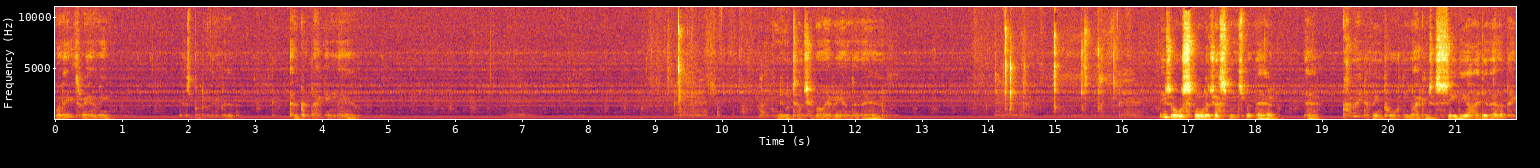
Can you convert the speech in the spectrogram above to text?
183 I mean. Just put a little bit of ochre back in there. A little touch of ivory under there. These are all small adjustments, but they're, they're kind of important. I can just see the eye developing,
